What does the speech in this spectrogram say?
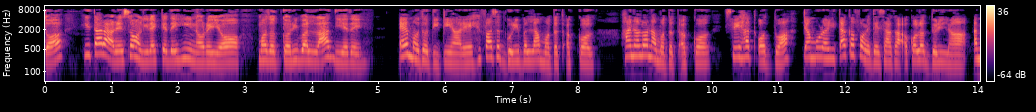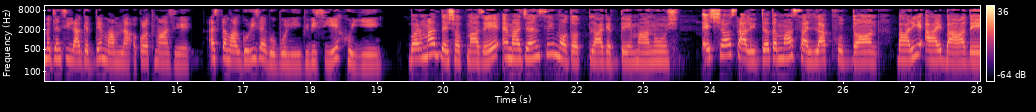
দ সীতাৰ আৰে চলি ৰাখে দে হীনৰে মদত গৰিবল্লা দিয়ে দে। এ মদত ইতিয়াৰে হেফাজত গৰিবল্লা মদত অকল। হানালনা মদত অকল। সেহাত অদ্দোৱা তেমুৰাৰী তাকা ফৰদে জাগা অকলত দুল্লা এমাৰ্জেঞ্চি লাগে দে মামলা অকলত মাজে। আস্তামাল গৰি যাব বুলি বিবিচিয়ে হৈয়ে। বর্মার দেশত মাঝে এমার্জেন্সি মদত লাগে দে মানুষ। এশো চালিতমা চার লাখ ফুট দন বাড়ি আয় বা দে।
